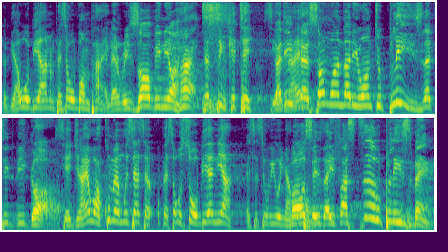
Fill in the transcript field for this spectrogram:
baabi a wɔ biara no mpɛ sɛ wobɔ And then resolve in your heart na si nkete si that if there's someone that you want to please, let it be God. si agyinaeɛ wɔ akoma mu sɛ sɛ wopɛ sɛ wosɔ obi ani a ɛsɛ sɛ woyɛ Paul says that if I still please men,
